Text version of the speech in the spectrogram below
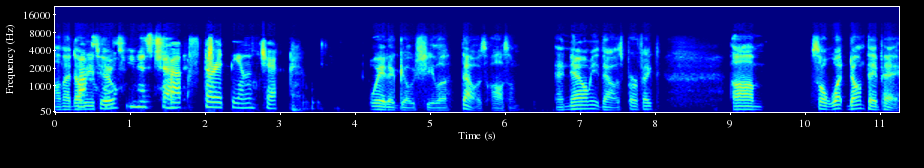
on that W Box two? 13 is checked. Box 13 check. Way to go, Sheila. That was awesome. And Naomi, that was perfect. Um, so what don't they pay?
